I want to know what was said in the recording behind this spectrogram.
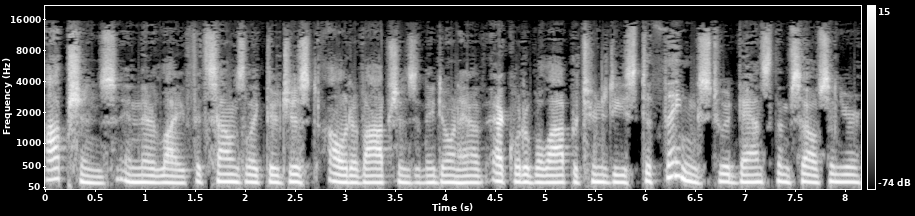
options in their life. It sounds like they're just out of options and they don't have equitable opportunities to things to advance themselves. And you're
